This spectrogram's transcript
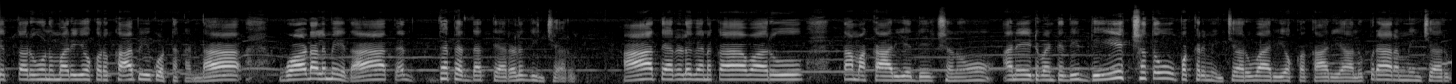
చిత్తరువును మరి ఒకరు కాపీ కొట్టకుండా గోడల మీద పెద్ద పెద్ద తెరలు దించారు. ఆ తెరల వెనక వారు తమ కార్యదీక్షను అనేటువంటిది దీక్షతో ఉపక్రమించారు. వారి యొక్క కార్యాలు ప్రారంభించారు.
